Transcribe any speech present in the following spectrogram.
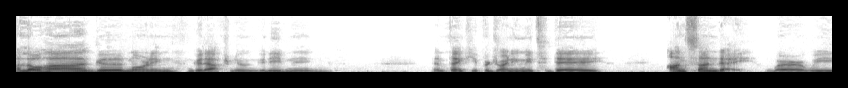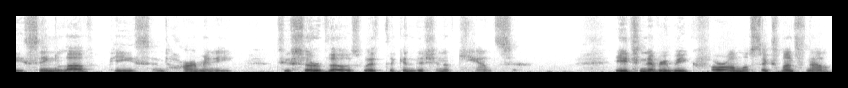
Aloha, good morning, good afternoon, good evening. And thank you for joining me today on Sunday where we sing love, peace, and harmony to serve those with the condition of cancer. Each and every week for almost six months now,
